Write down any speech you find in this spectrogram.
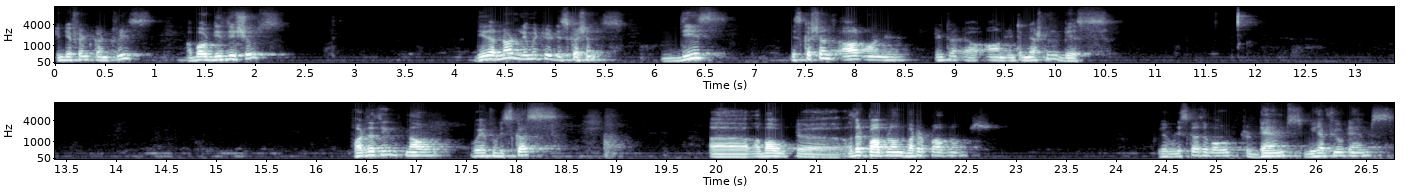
in different countries about these issues these are not limited discussions. These discussions are on, inter, uh, on international base. Further thing now we have to discuss uh, about uh, other problems, water problems. We have discussed about dams. We have few dams.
